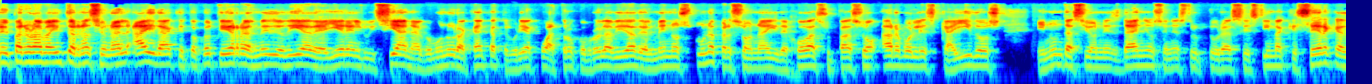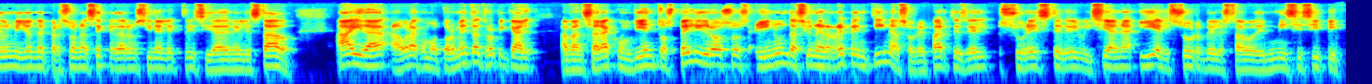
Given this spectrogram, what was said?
el panorama internacional, Aida, que tocó tierra al mediodía de ayer en Luisiana como un huracán categoría 4, cobró la vida de al menos una persona y dejó a su paso árboles caídos, inundaciones, daños en estructuras. Se estima que cerca de un millón de personas se quedaron sin electricidad en el estado. Aida, ahora como tormenta tropical, avanzará con vientos peligrosos e inundaciones repentinas sobre partes del sureste de Luisiana y el sur del estado de Mississippi.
